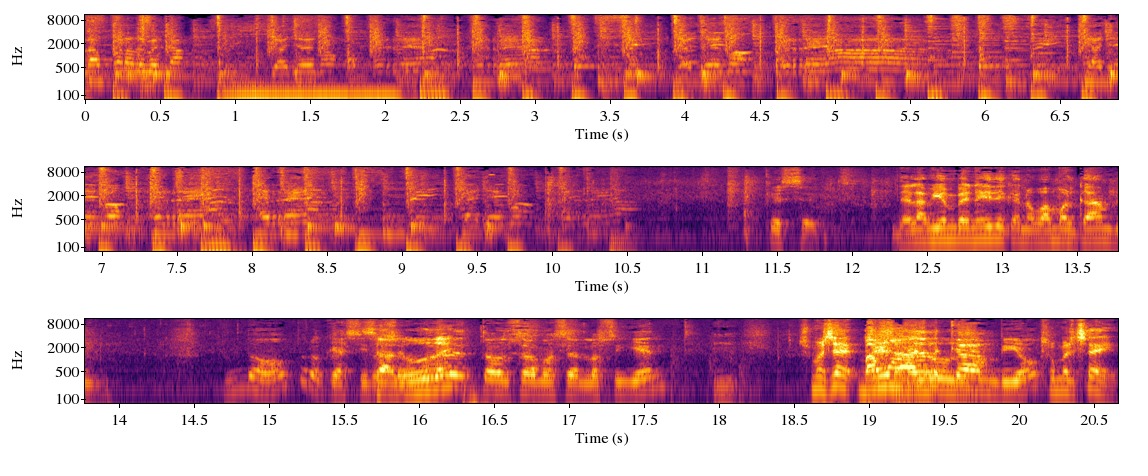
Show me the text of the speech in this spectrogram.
la para de verdad, ya llegó el real, el real, sí, ya llegó el real, sí, ya llegó el real, el real. ¿Qué es esto? De la bienvenida y que nos vamos al cambio. No, pero que así no Salude. se puede, entonces vamos a hacer lo siguiente. Mm. Su merced, vamos a al cambio. Su merced.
